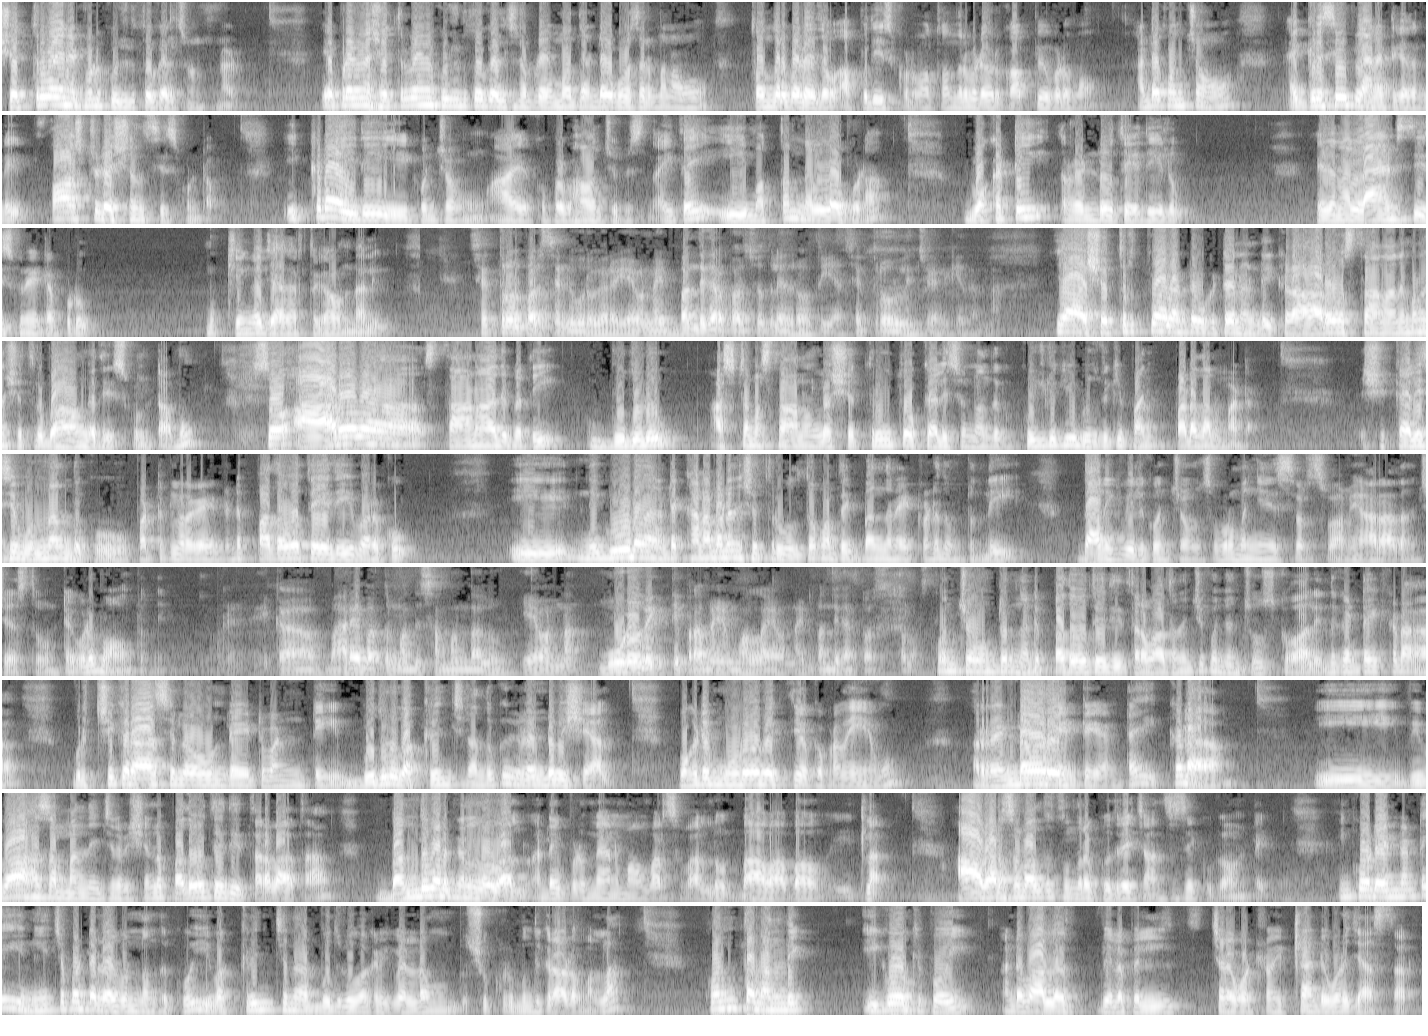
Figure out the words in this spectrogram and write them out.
శత్రువైనటువంటి కుజుడితో కలిసి ఉంటున్నాడు. ఎప్పుడైనా శత్రువైన కుజుడితో కలిసినప్పుడు ఏమవుతుందంటే ఒక్కోసారి మనం తొందరపడేదో అప్పు తీసుకోవడమో తొందరపడే వరకు అప్పు ఇవ్వడమో అంటే కొంచెం అగ్రెసివ్ ప్లానెట్ కదండి ఫాస్ట్ డెసిషన్స్ తీసుకుంటాం. ఇక్కడ ఇది కొంచెం ఆ యొక్క ప్రభావం చూపిస్తుంది. అయితే ఈ మొత్తం నెలలో కూడా ఒకటి రెండు తేదీలు ఏదైనా ల్యాండ్స్ తీసుకునేటప్పుడు ముఖ్యంగా జాగ్రత్తగా ఉండాలి. శత్రువుల పరిస్థితి గురుగారు. ఏమన్నా ఇబ్బందికర పరిస్థితులు ఎదురవుతాయా? శత్రువుల నుంచి కనుక ఏదన్నా? యా శత్రుత్వాలు అంటే ఒకటేనండి. ఇక్కడ ఆరవ స్థానాన్ని మనం శత్రుభావంగా తీసుకుంటాము. సో ఆరవ స్థానాధిపతి బుధుడు అష్టమ స్థానంలో శత్రువుతో కలిసి ఉన్నందుకు కుజుడికి బుధుడికి పం పడదనమాట. కలిసి ఉన్నందుకు పర్టికులర్గా ఏంటంటే పదవ తేదీ వరకు ఈ నిగూఢ అంటే కనబడని శత్రువులతో కొంత ఇబ్బంది అనేటువంటిది ఉంటుంది. దానికి వీళ్ళు కొంచెం సుబ్రహ్మణ్యేశ్వర స్వామి ఆరాధన చేస్తూ ఉంటే కూడా బాగుంటుంది. ఇక భార్యాభర్తల మధ్య సంబంధాలు ఏమన్నా మూడో వ్యక్తి ప్రమేయం వల్ల ఏమన్నా ఇబ్బందికర పరిస్థితులు కొంచెం ఉంటుందండి. పదవ తేదీ తర్వాత నుంచి కొంచెం చూసుకోవాలి. ఎందుకంటే ఇక్కడ వృశ్చిక రాశిలో ఉండేటువంటి బుధుడు వక్రించినందుకు రెండు విషయాలు. ఒకటి మూడో వ్యక్తి యొక్క ప్రమేయము. రెండవది ఏంటి అంటే ఇక్కడ ఈ వివాహ సంబంధించిన విషయంలో పదవ తేదీ తర్వాత బంధువర్గంలో వాళ్ళు అంటే ఇప్పుడు మేనమామ వరుస వాళ్ళు బావా బావ ఇట్లా ఆ వరుస వాళ్ళతో తొందరగా కుదిరే ఛాన్సెస్ ఎక్కువగా ఉంటాయి. ఇంకోటి ఏంటంటే ఈ నీచబడ్డ రగున్నందుకు ఈ వక్రించిన బుధుడు అక్కడికి వెళ్ళడం శుక్రుడు ముందుకు రావడం వల్ల కొంతమంది ఇగోకి పోయి అంటే వాళ్ళ వీళ్ళ పెళ్ళి చెడగొట్టడం ఇట్లాంటివి కూడా చేస్తారు.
